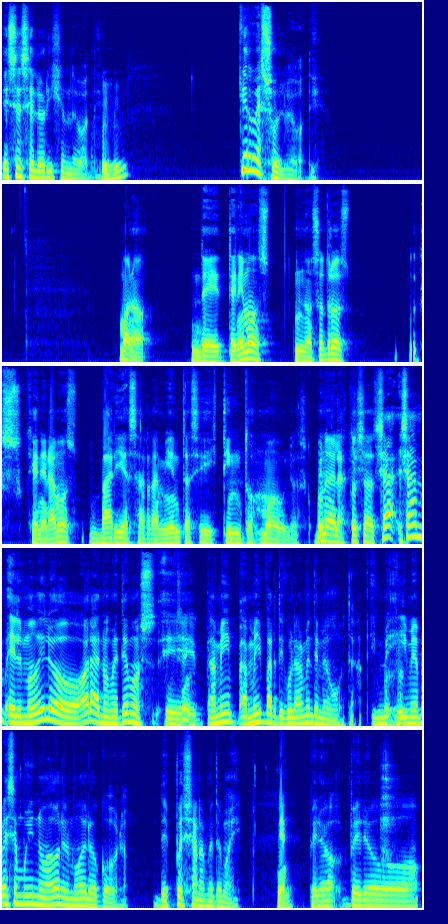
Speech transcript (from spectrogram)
Ese es el origen de Boti. ¿Qué resuelve Boti? Bueno, de, tenemos nosotros generamos varias herramientas y distintos módulos. Una de las cosas Ya, ya el modelo, ahora nos metemos, eh, Sí. a, mí, a mí particularmente me gusta. Y me, y me parece muy innovador el modelo de cobro. Después ya nos metemos ahí. bien. Pero, pero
